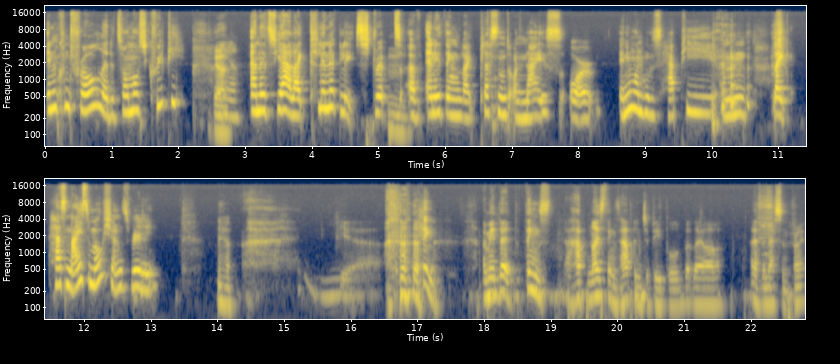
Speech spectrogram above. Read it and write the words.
in control that it's almost creepy. Yeah. yeah. And it's, yeah, like clinically stripped Hmm. of anything like pleasant or nice or anyone who's happy and like has nice emotions, really. Yeah. Yeah. I think I mean, the the things hap- nice things happen to people, but they are evanescent, right?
